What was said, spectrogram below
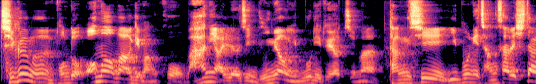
지금은 돈도 어마어마하게 많고 많이 알려진 유명 인물이 되었지만 당시 이분이 장사를 시작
